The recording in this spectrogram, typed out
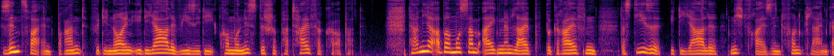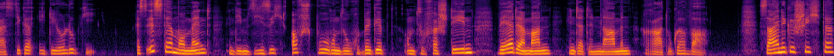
sind zwar entbrannt für die neuen Ideale, wie sie die kommunistische Partei verkörpert. Tanja aber muss am eigenen Leib begreifen, dass diese Ideale nicht frei sind von kleingeistiger Ideologie. Es ist der Moment, in dem sie sich auf Spurensuche begibt, um zu verstehen, wer der Mann hinter dem Namen Raduga war. Seine Geschichte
